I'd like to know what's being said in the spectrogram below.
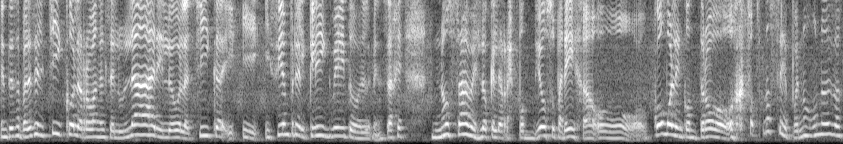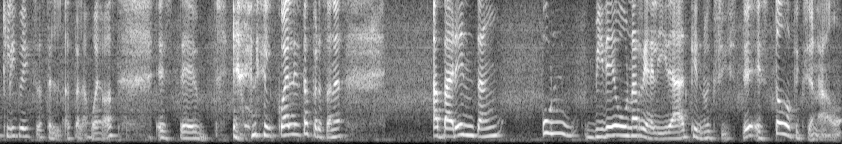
Entonces aparece el chico, le roban el celular y luego la chica y, siempre el clickbait o el mensaje, no sabes lo que le respondió su pareja o cómo le encontró, no sé, pues no, uno de esos clickbaits hasta, hasta las huevas, este, en el cual estas personas aparentan un video, una realidad que no existe, es todo ficcionado.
